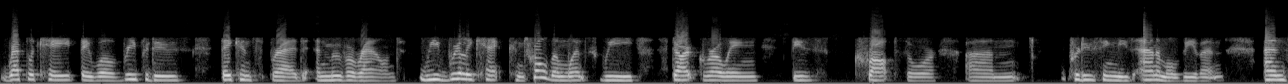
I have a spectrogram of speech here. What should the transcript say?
replicate, they will reproduce, they can spread and move around. We really can't control them once we start growing these crops or um, producing these animals, even. And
